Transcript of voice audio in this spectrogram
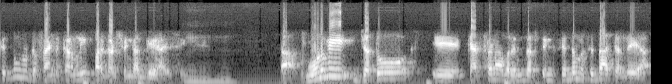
ਸਿੱਧੂ ਨੂੰ ਡਿਫੈਂਡ ਕਰਨ ਲਈ ਪ੍ਰਗਟ ਸਿੰਘ ਅੱਗੇ ਆਏ ਸੀ। ਤਾਂ ਹੁਣ ਵੀ ਜਦੋਂ ਇਹ ਕੈਪਟਨ ਅਮਰਿੰਦਰ ਸਿੰਘ ਸਿੱਧਮ ਸਿੱਧਾ ਚੱਲੇ ਆ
